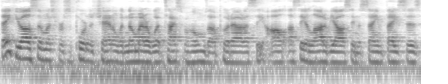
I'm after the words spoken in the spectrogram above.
Thank you all so much for supporting the channel with no matter what types of homes I put out. I see all I see a lot of y'all seeing the same faces,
